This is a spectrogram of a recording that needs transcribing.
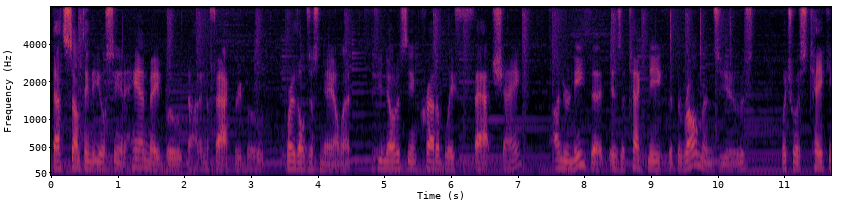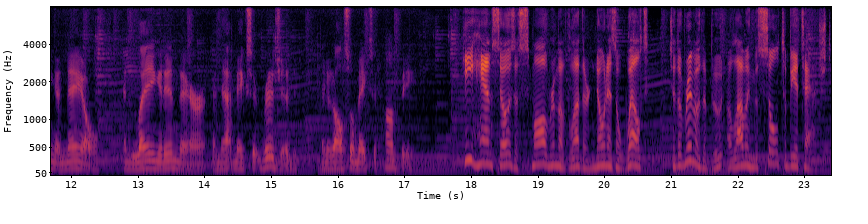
That's something that you'll see in a handmade boot, not in a factory boot, where they'll just nail it. If you notice the incredibly fat shank, underneath it is a technique that the Romans used, which was taking a nail and laying it in there, and that makes it rigid, and it also makes it humpy. He hand sews a small rim of leather known as a welt to the rim of the boot, allowing the sole to be attached.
